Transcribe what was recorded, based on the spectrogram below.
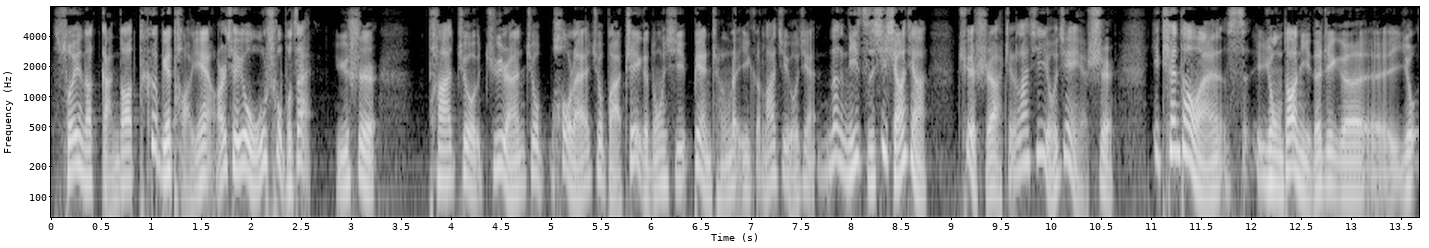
所以呢，感到特别讨厌，而且又无处不在，于是。他就居然就后来就把这个东西变成了一个垃圾邮件。那你仔细想想，确实啊，这个垃圾邮件也是一天到晚涌到你的这个邮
